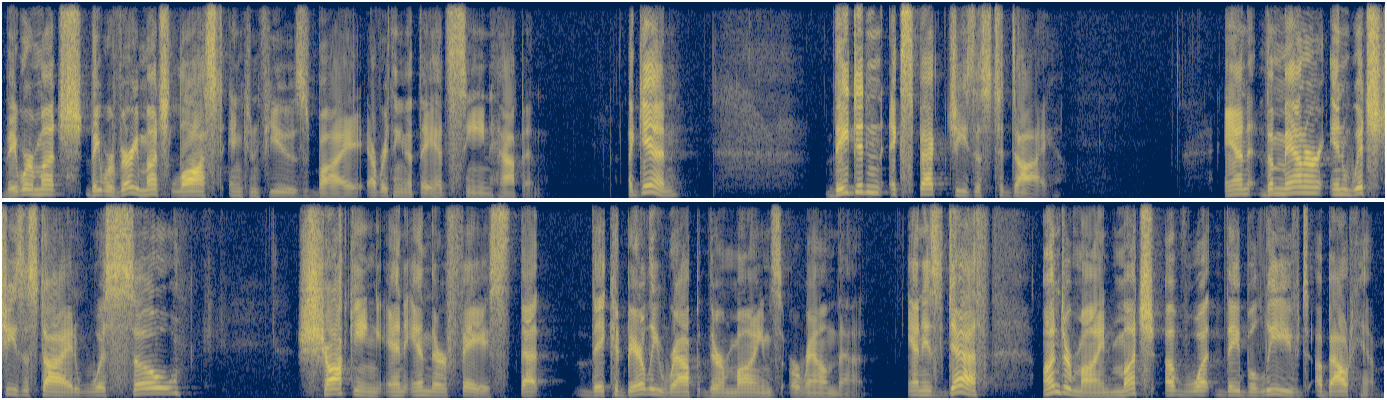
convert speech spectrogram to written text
They were, much, they were very much lost and confused by everything that they had seen happen. Again, they didn't expect Jesus to die. And the manner in which Jesus died was so shocking and in their face that they could barely wrap their minds around that. And his death undermined much of what they believed about him.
